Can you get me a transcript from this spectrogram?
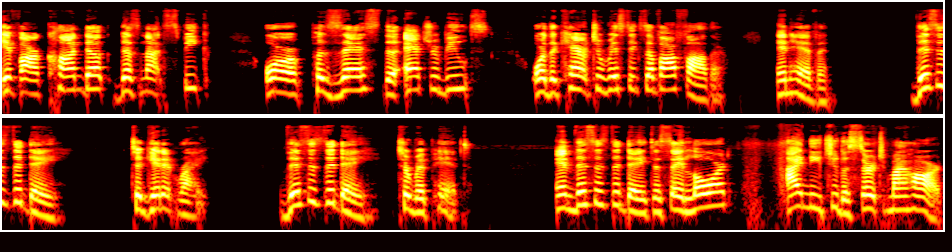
if our conduct does not speak or possess the attributes or the characteristics of our Father, in heaven. This is the day to get it right. This is the day to repent. And this is the day to say, Lord, I need you to search my heart.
